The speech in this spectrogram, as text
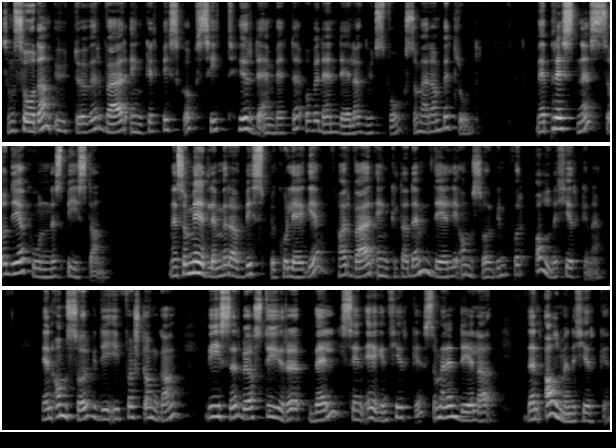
Som sådan utøver hver enkelt biskop sitt hyrdeembete over den del av Guds folk som er ham betrodd, med prestenes og diakonenes bistand. Men som medlemmer av bispekollegiet har hver enkelt av dem del i omsorgen for alle kirkene, en omsorg de i første omgang viser ved å styre vel sin egen kirke, som er en del av den allmenne kirke,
